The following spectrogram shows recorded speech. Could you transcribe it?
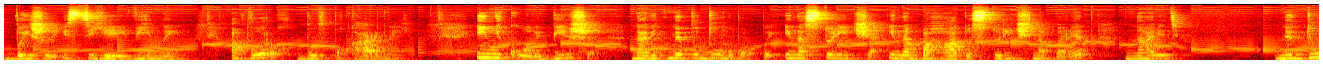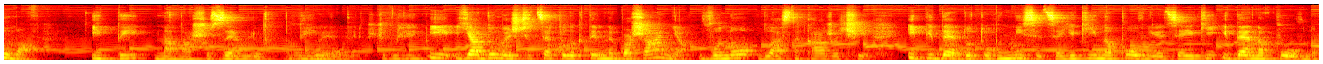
вийшли із цієї війни, а ворог був покараний. І ніколи більше навіть не подумував би і на сторіччя, і на багато сторіч наперед навіть не думав іти на нашу землю війною. І я думаю, що це колективне бажання, воно, власне кажучи, і піде до того місяця, який наповнюється, який іде наповну.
